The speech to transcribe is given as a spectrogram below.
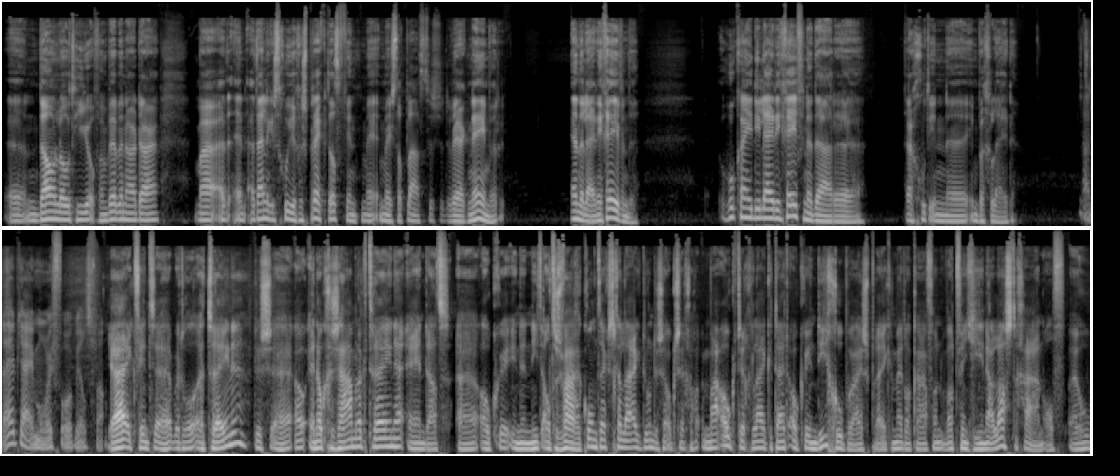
eh, een download hier of een webinar daar. Maar uite- en uiteindelijk is het goede gesprek, dat vindt me- meestal plaats tussen de werknemer en de leidinggevende. Hoe kan je die leidinggevende daar, daar goed in, in begeleiden? Nou, daar heb jij een mooi voorbeeld van. Ja, ik vind eh, bedoel, eh, trainen. Dus, eh, en ook gezamenlijk trainen. En dat ook in een niet al te zware context gelijk doen. Dus ook zeggen, maar ook tegelijkertijd ook in die groepen wij spreken met elkaar van wat vind je hier nou lastig aan? Of hoe,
